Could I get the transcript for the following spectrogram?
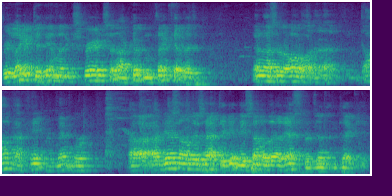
relate to him an experience and I couldn't think of it. And I said, oh, doc, I can't remember. Uh, I guess I'll just have to get me some of that estrogen and take it.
